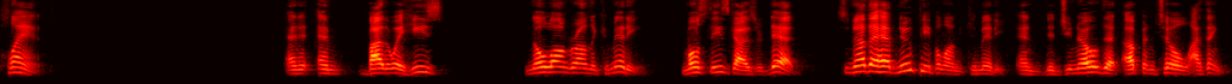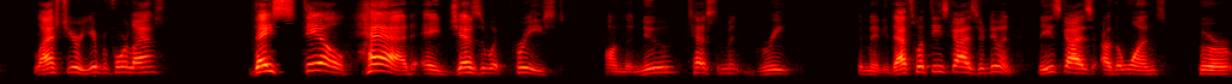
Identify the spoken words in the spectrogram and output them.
plant. And, and by the way, he's no longer on the committee. Most of these guys are dead. So now they have new people on the committee. And did you know that up until, I think, last year, year before last, they still had a Jesuit priest on the New Testament Greek committee. That's what these guys are doing. These guys are the ones who are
